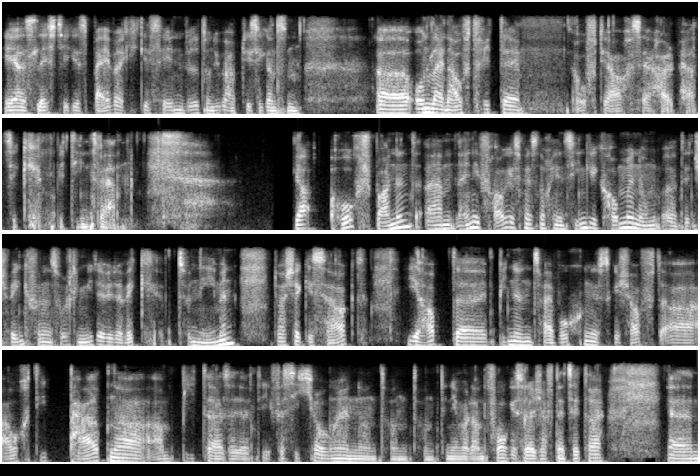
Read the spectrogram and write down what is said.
eher als lästiges Beiwerk gesehen wird und überhaupt diese ganzen äh, Online-Auftritte oft ja auch sehr halbherzig bedient werden. Ja, hochspannend. Ähm, eine Frage ist mir jetzt noch in den Sinn gekommen, um äh, den Schwenk von den Social Media wieder wegzunehmen. Du hast ja gesagt, ihr habt äh, binnen zwei Wochen es geschafft, äh, auch die Partneranbieter, also die Versicherungen und, und, und nehmen wir an Fondsgesellschaften etc., äh,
